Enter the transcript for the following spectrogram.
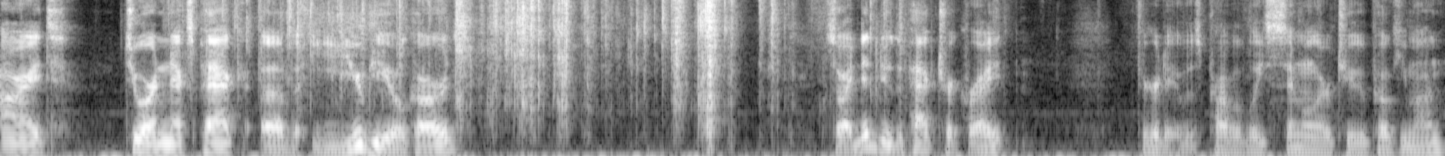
Alright, to our next pack of Yu-Gi-Oh cards. So I did do the pack trick right. Figured it was probably similar to Pokemon.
